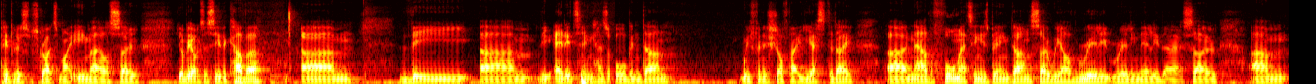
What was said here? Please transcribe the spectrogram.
people who subscribe to my email. So you'll be able to see the cover. Um, the um, the editing has all been done we finished off that yesterday. Uh, now the formatting is being done, so we are really, really nearly there. So, um,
